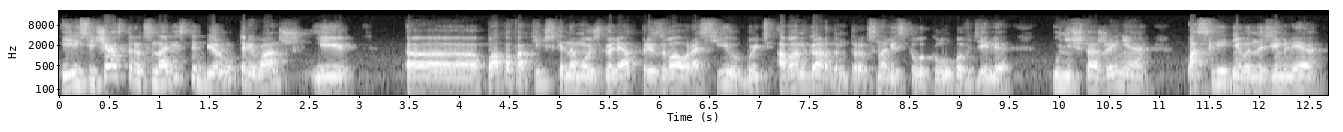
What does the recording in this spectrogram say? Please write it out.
И сейчас рационалисты берут реванш, и э, папа фактически, на мой взгляд, призвал Россию быть авангардом традиционалистского клуба в деле уничтожения последнего на Земле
